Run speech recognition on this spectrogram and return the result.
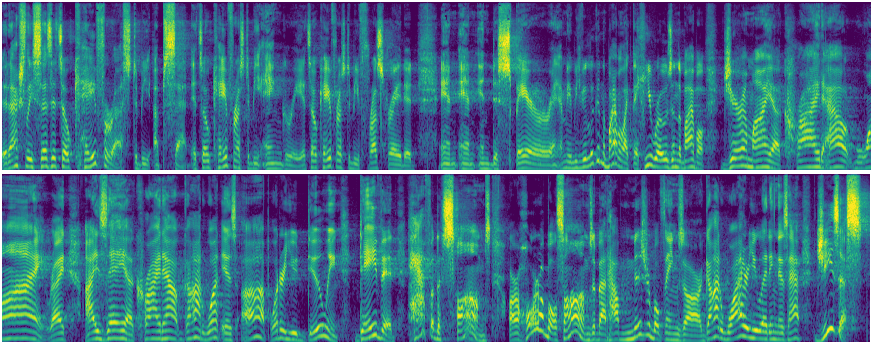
it actually says it's okay for us to be upset. It's okay for us to be angry. It's okay for us to be frustrated and, and in despair. I mean, if you look in the Bible, like the heroes in the Bible, Jeremiah cried out, Why? Right? Isaiah cried out, God, what is up? What are you doing? David, half of the Psalms are horrible Psalms about how miserable things are. God, why are you letting this happen? Jesus.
